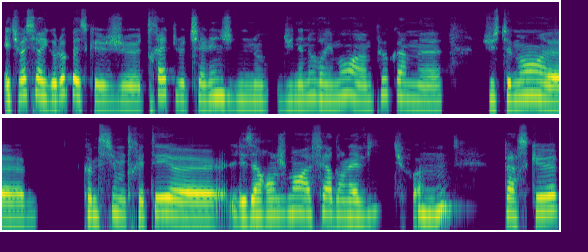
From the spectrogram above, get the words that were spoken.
Et tu vois, c'est rigolo parce que je traite le challenge du, nanovrimo un peu comme justement comme si on traitait les arrangements à faire dans la vie, tu vois. Mmh parce que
